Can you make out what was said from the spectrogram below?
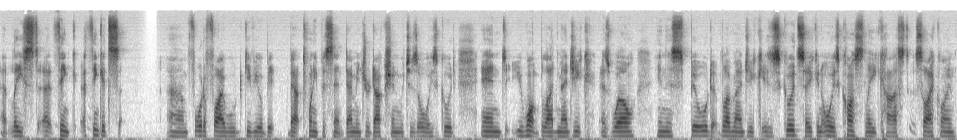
at least I think I think it's um, Fortify will give you a bit about 20% damage reduction, which is always good. And you want Blood Magic as well in this build. Blood Magic is good, so you can always constantly cast Cyclone.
